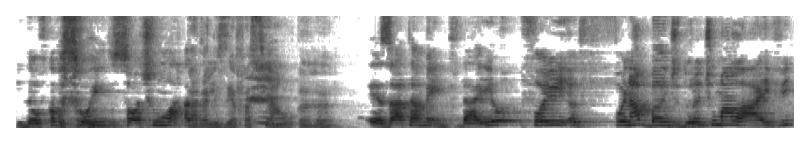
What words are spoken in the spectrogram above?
e daí eu ficava sorrindo só de um lado. Paralisia facial. Uhum. Exatamente. Daí eu foi, foi na Band durante uma live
